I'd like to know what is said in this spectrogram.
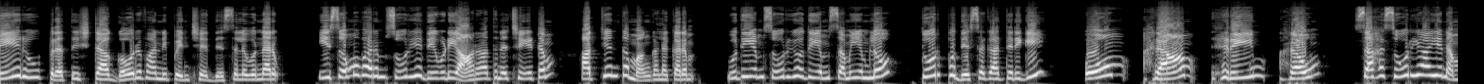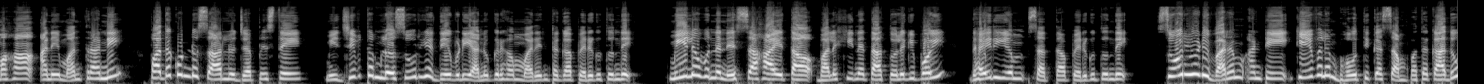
పేరు ప్రతిష్ట గౌరవాన్ని పెంచే దిశలో ఉన్నారు. ఈ సోమవారం సూర్యదేవుడి ఆరాధన చేయటం అత్యంత మంగళకరం. ఉదయం సూర్యోదయం సమయంలో తూర్పు దిశగా తిరిగి ఓం హ్రాం హ్రీం హ్రౌం సహ సూర్యాయ నమః అనే మంత్రాన్ని పదకొండు సార్లు జపిస్తే మీ జీవితంలో సూర్యదేవుడి అనుగ్రహం మరింతగా పెరుగుతుంది. మీలో ఉన్న నిస్సహాయత బలహీనత తొలగిపోయి ధైర్యం సత్తా పెరుగుతుంది. సూర్యుడి వరం అంటే కేవలం భౌతిక సంపద కాదు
